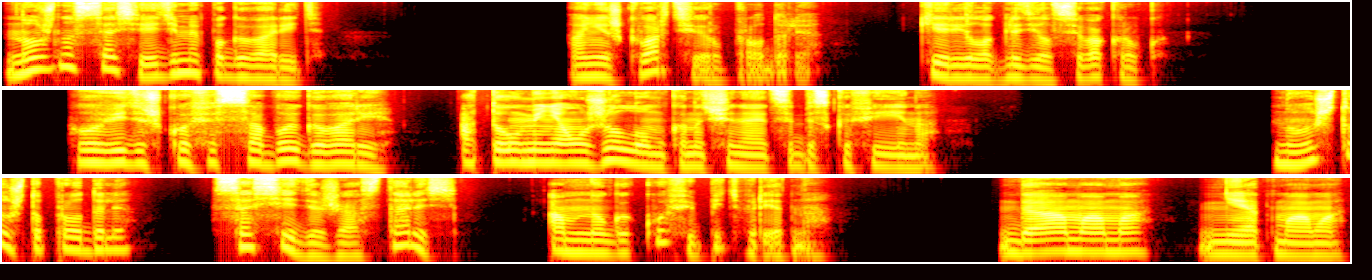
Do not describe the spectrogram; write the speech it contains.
Нужно с соседями поговорить». Они ж квартиру продали. Кирилл огляделся вокруг. «Увидишь кофе с собой, говори, а то у меня уже ломка начинается без кофеина». Ну и что, что продали? Соседи же остались, а много кофе пить вредно. Да, мама. Нет, мама.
